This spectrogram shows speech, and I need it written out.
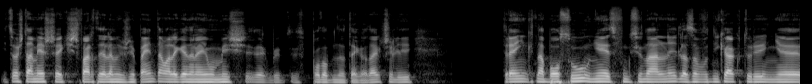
i coś tam jeszcze, jakiś czwarty element, już nie pamiętam, ale generalnie myśl jakby to jest podobne do tego, tak? Czyli trening na bosu nie jest funkcjonalny dla zawodnika, który nie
